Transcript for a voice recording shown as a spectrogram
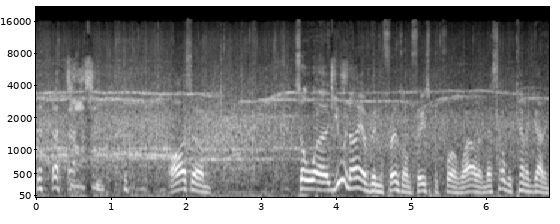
It's awesome. Awesome. So uh, you and I have been friends on Facebook for a while, and that's how we kind of got in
